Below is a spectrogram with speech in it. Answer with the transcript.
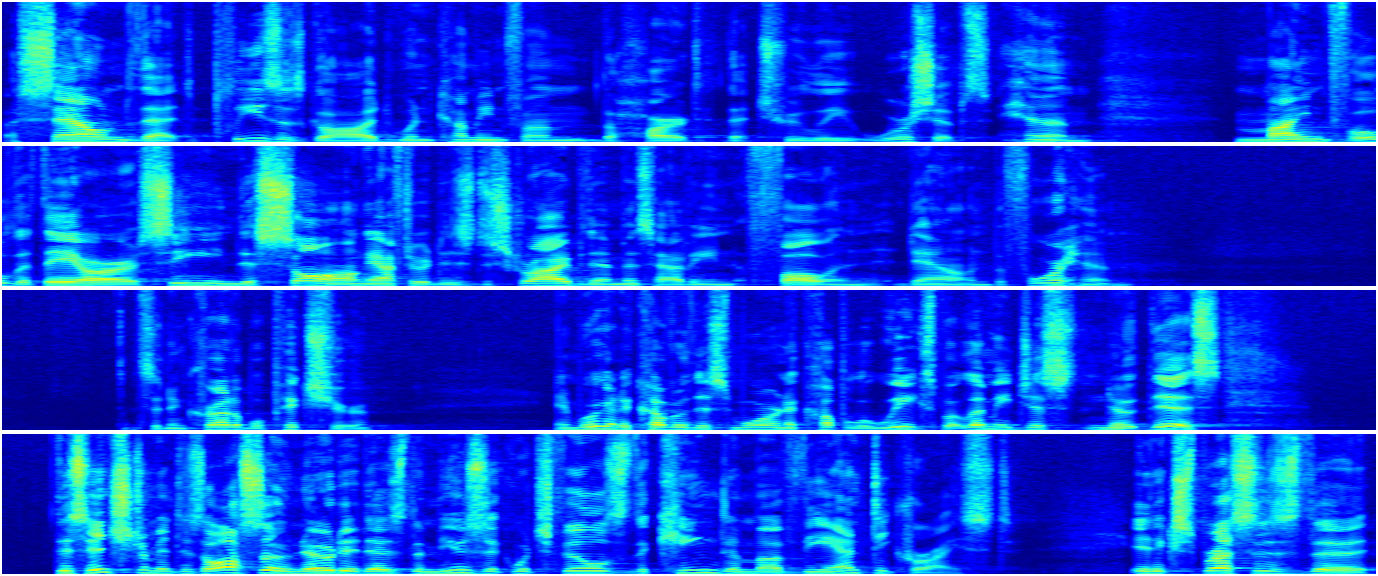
a sound that pleases God when coming from the heart that truly worships Him mindful that they are singing this song after it is described them as having fallen down before him. It's an incredible picture. And we're going to cover this more in a couple of weeks, but let me just note this This instrument is also noted as the music which fills the kingdom of the Antichrist. It expresses the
